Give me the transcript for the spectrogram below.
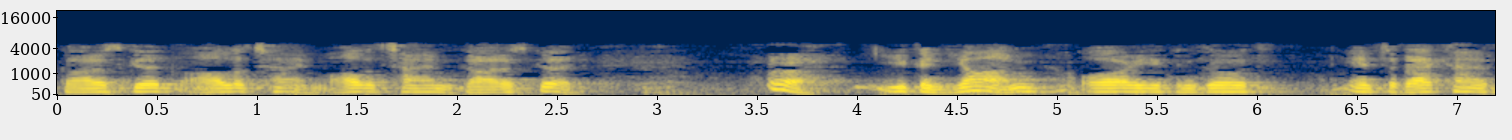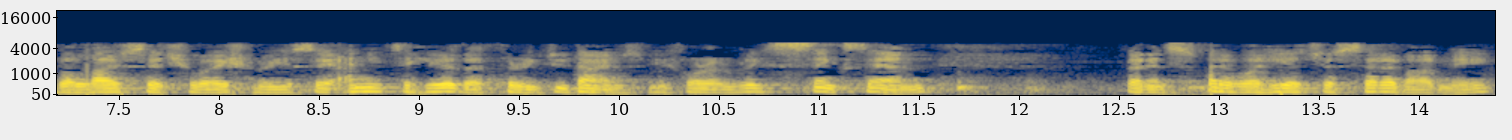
God is good all the time. All the time, God is good. You can yawn, or you can go into that kind of a life situation where you say, I need to hear that 32 times before it really sinks in that in spite of what he has just said about me,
